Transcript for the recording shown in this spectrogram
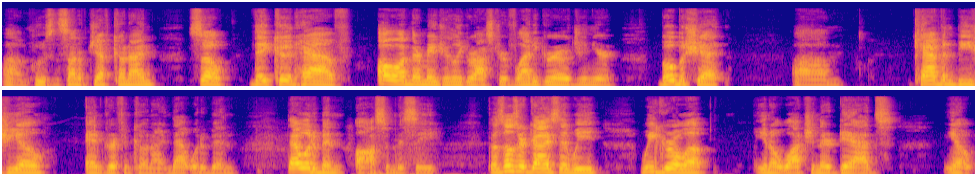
um, who's the son of Jeff Conine, so they could have all on their major league roster: Vladdy Guerrero Jr., Bo Bichette, um, Cavan Biggio, and Griffin Conine. That would have been that would have been awesome to see because those are guys that we we grow up, you know, watching their dads. You know,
